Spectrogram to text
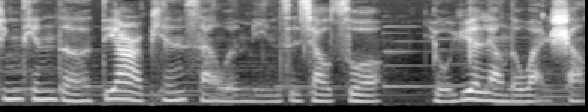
今天的第二篇散文名字叫做《有月亮的晚上》。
